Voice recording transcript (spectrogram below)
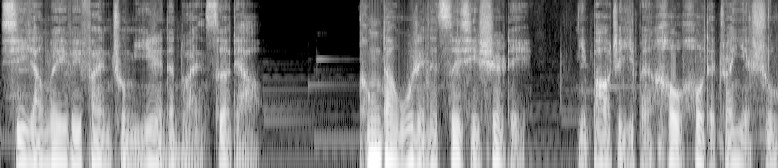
夕阳微微泛出迷人的暖色调。空荡无人的自习室里，你抱着一本厚厚的专业书，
